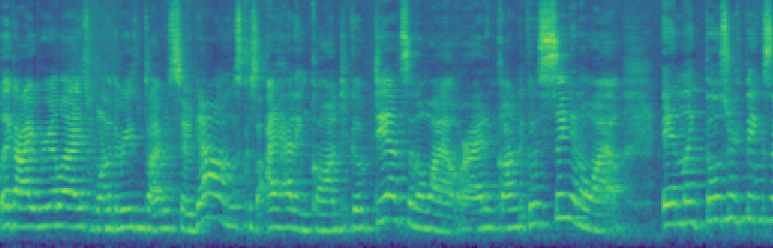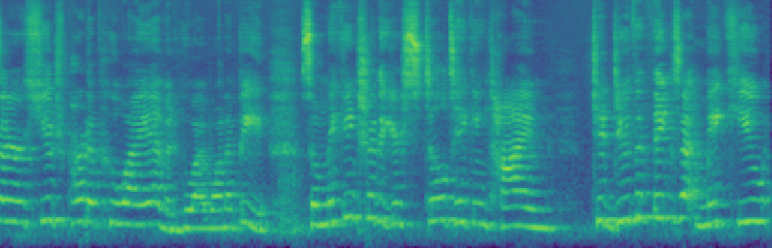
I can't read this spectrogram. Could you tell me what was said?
Like I realized one of the reasons I was so down was because I hadn't gone to go dance in a while or I hadn't gone to go sing in a while. And like those are things that are a huge part of who I am and who I want to be. So making sure that you're still taking time to do the things that make you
